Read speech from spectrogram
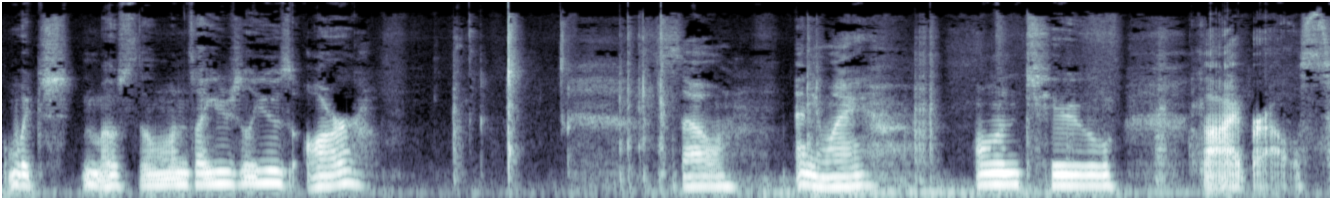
which most of the ones I usually use are. So, anyway, on to the eyebrows.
